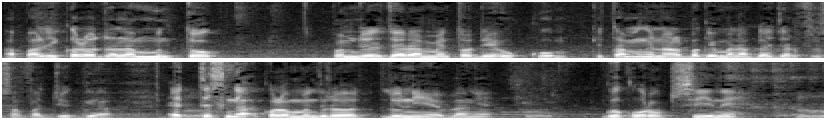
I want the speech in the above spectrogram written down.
Apalagi kalau dalam bentuk pembelajaran metode hukum, kita mengenal bagaimana belajar filsafat juga. Etis nggak kalau menurut lu nih ya bang ya? Gue korupsi nih, Hmm.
